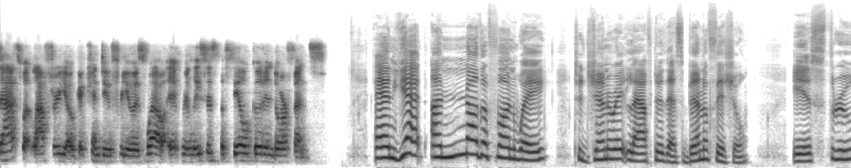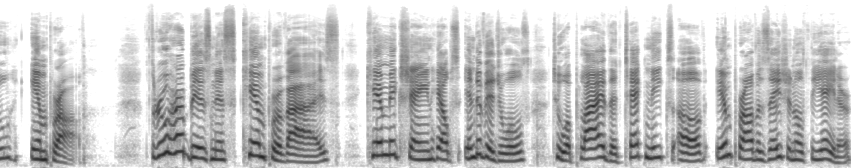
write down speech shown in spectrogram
that's what laughter yoga can do for you as well it releases the feel good endorphins and yet another fun way to generate laughter that's beneficial is through improv through her business Kimprovise kim mcshane helps individuals to apply the techniques of improvisational theater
